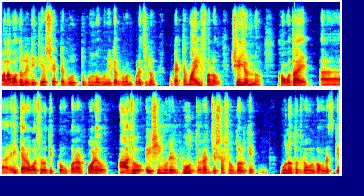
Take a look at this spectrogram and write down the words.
পালাবদলের ইতিহাসে একটা গুরুত্বপূর্ণ ভূমিকা গ্রহণ করেছিল, ওটা একটা মাইল ফলক। সেই জন্য ক্ষমতায় এই তেরো বছর অতিক্রম করার পরেও আজও এই সিঙ্গুরের ভূত রাজ্যের শাসক দলকে, মূলত তৃণমূল কংগ্রেসকে,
